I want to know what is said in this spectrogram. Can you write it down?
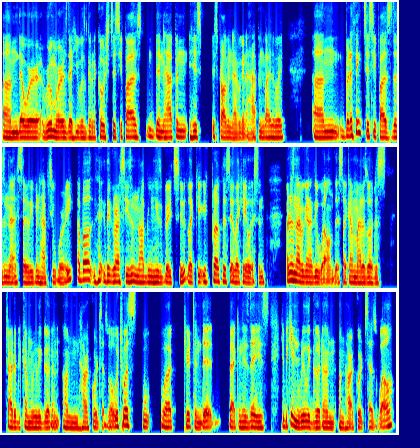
um, there were rumors that he was going to coach Tsitsipas. Didn't happen. His it's probably never going to happen, by the way. Um, but I think Tsitsipas doesn't necessarily even have to worry about the grass season not being his great suit. Like you, probably say, like, hey, listen, I'm just never gonna do well on this. Like I might as well just try to become really good on on hard courts as well, which was w- what Kuerten did back in his Yeah. days. He became really good on on hard courts as well.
